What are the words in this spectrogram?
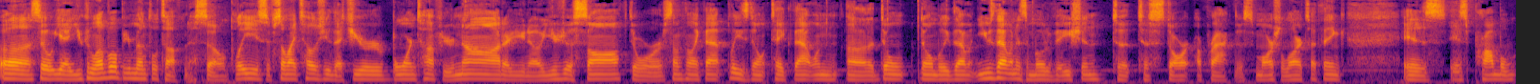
uh, so yeah, you can level up your mental toughness. So please, if somebody tells you that you're born tough, you're not, or you know you're just soft or something like that, please don't take that one. Uh, don't don't believe that one. Use that one as a motivation to to start a practice. Martial arts, I think, is is probably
